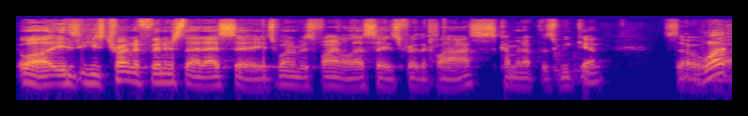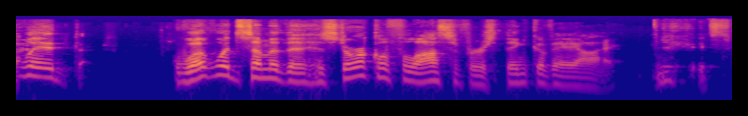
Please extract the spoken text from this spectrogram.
well, he's, he's trying to finish that essay. It's one of his final essays for the class coming up this weekend. So, what uh, would what would some of the historical philosophers think of AI? It's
